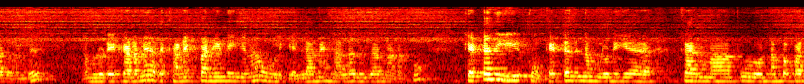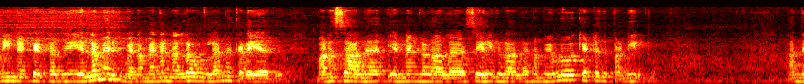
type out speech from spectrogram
அது வந்து நம்மளுடைய கடமை. அதை கனெக்ட் பண்ணிட்டீங்கன்னா உங்களுக்கு எல்லாமே நல்லது தான் நடக்கும். கெட்டது இருக்கும். கெட்டது நம்மளுடைய கர்மா பூ நம்ம பண்ணின கெட்டது எல்லாமே இருக்குமே. நம்ம என்ன நல்லவங்களான்னு கிடையாது. மனசால எண்ணங்களால் செயல்களால் நம்ம எவ்வளவோ கெட்டது பண்ணியிருப்போம். அந்த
